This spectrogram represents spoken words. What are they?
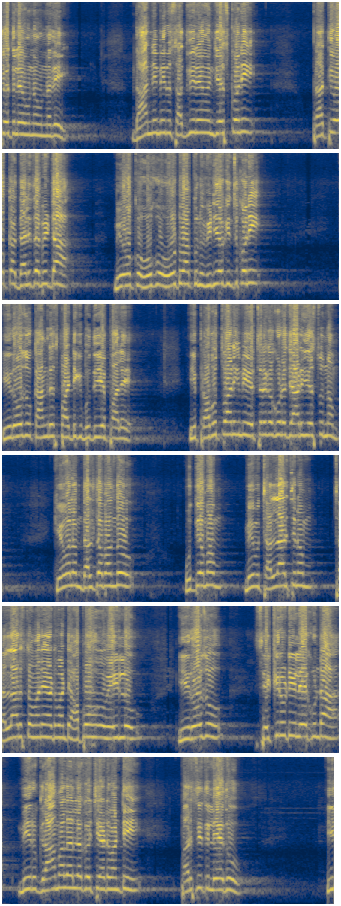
చేతిలో ఉన్న ఉన్నది. దాన్ని మీరు సద్వినియోగం చేసుకొని ప్రతి ఒక్క దళిత బిడ్డ మీ ఒక ఓటు హక్కును వినియోగించుకొని ఈరోజు కాంగ్రెస్ పార్టీకి బుద్ధి చెప్పాలి. ఈ ప్రభుత్వానికి మేము హెచ్చరిక కూడా జారీ చేస్తున్నాం. కేవలం దళిత బంధు ఉద్యమం మేము చల్లార్చినాం చల్లారుస్తామనేటువంటి అపోహ వేళ్ళు. ఈరోజు సెక్యూరిటీ లేకుండా మీరు గ్రామాలలోకి వచ్చేటువంటి పరిస్థితి లేదు. ఈ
